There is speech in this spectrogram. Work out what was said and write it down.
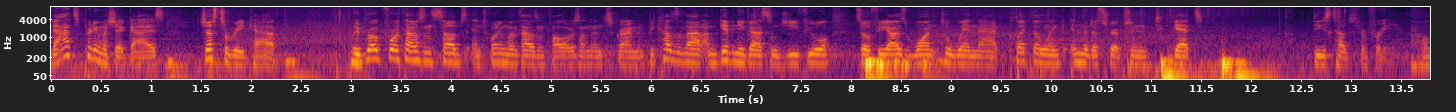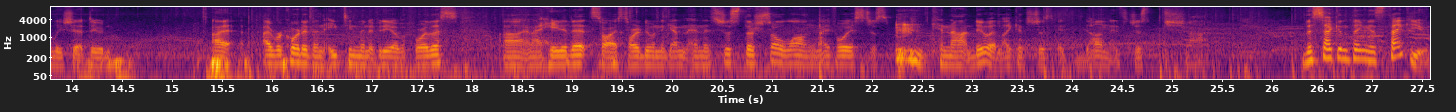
that's pretty much it, guys. Just to recap, we broke 4,000 subs and 21,000 followers on Instagram, and because of that, I'm giving you guys some G Fuel. So if you guys want to win that, click the link in the description to get these tubs for free. Holy shit, dude. I, I recorded an 18 minute video before this, uh, and I hated it, so I started doing it again, and it's just, they're so long, my voice just cannot do it, like, it's just, it's done, it's just shot. The second thing is thank you,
